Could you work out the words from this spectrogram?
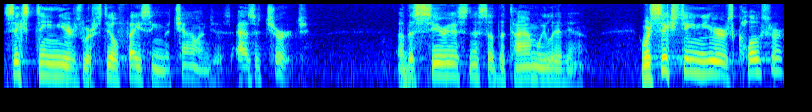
16 years, we're still facing the challenges as a church of the seriousness of the time we live in. We're 16 years closer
